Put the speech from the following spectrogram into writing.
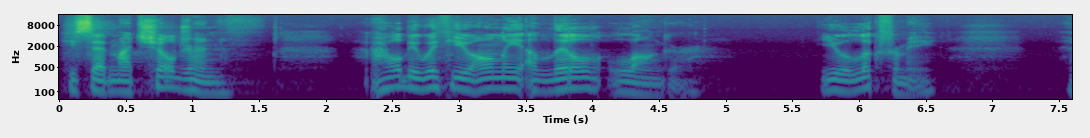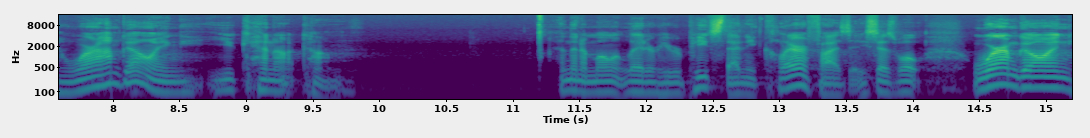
he said, My children, I will be with you only a little longer. You will look for me, and where I'm going, you cannot come. And then a moment later, he repeats that and he clarifies it. He says, Well, where I'm going,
